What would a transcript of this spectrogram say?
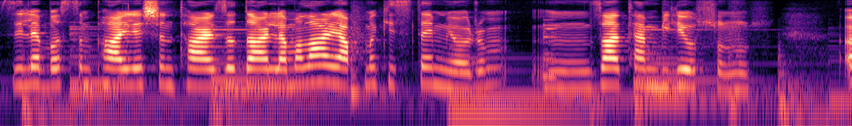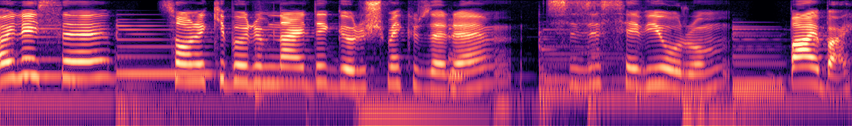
zile basın paylaşın tarzı darlamalar yapmak istemiyorum. Hmm, zaten biliyorsunuz. Öyleyse sonraki bölümlerde görüşmek üzere. Sizi seviyorum. Bay bay.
